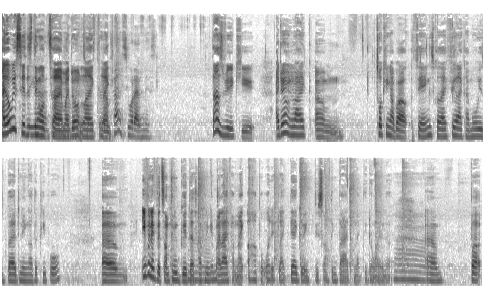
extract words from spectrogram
I always say this So, thing yeah, all the time. I don't top like i'm like trying to see what i missed That's really cute. I don't like um talking about things because I feel like I'm always burdening other people. Um even if it's something good that's happening Mm. in my life, I'm like, oh, but what if like they're going through something bad and like they don't want to know. Mm. Um, but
